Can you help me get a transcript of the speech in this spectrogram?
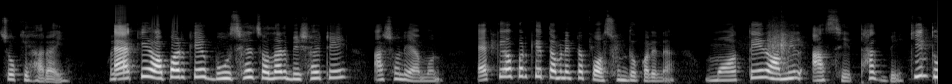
চোখে হারায়। একে অপরকে বুঝে চলার বিষয়টি আসলে এমন। একে অপরকে তেমন একটা পছন্দ করে না। মতের অমিল আছে, থাকবে। কিন্তু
